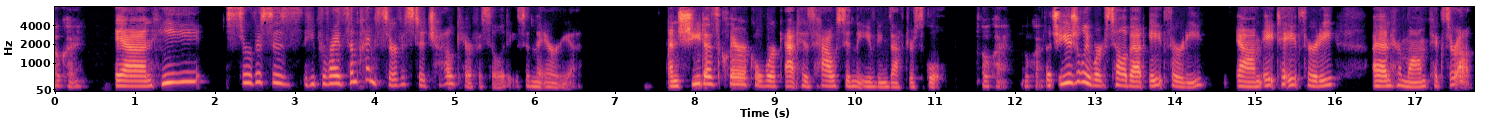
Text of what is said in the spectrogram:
Okay. and he services. He provides some kind of service to childcare facilities in the area, and she does clerical work at his house in the evenings after school. Okay. Okay. But she usually works till about eight thirty, um, eight to eight thirty, and her mom picks her up.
